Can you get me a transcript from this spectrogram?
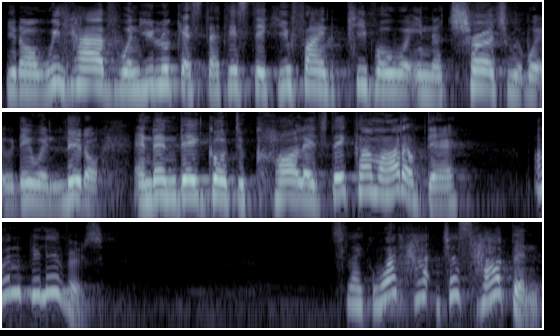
You know, we have, when you look at statistics, you find people who were in the church they were little, and then they go to college, they come out of there unbelievers. It's like, what ha- just happened?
